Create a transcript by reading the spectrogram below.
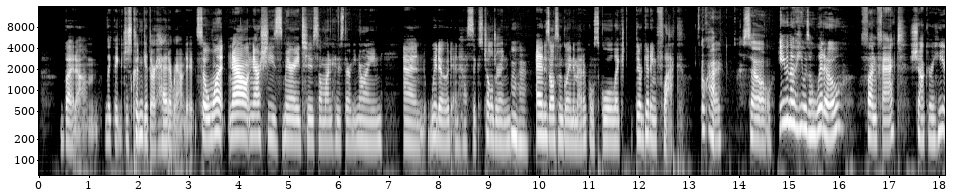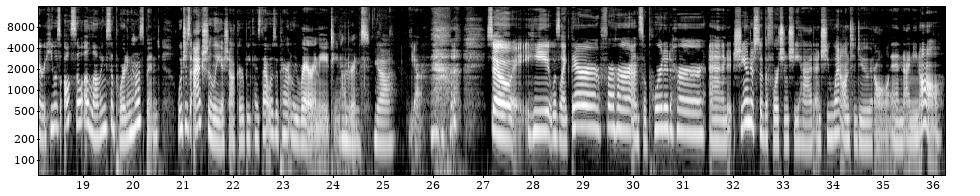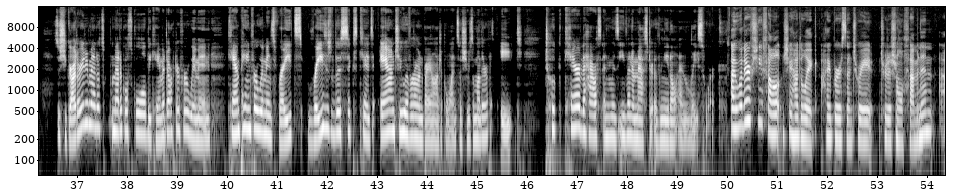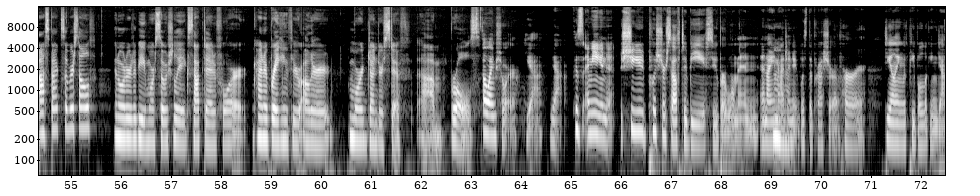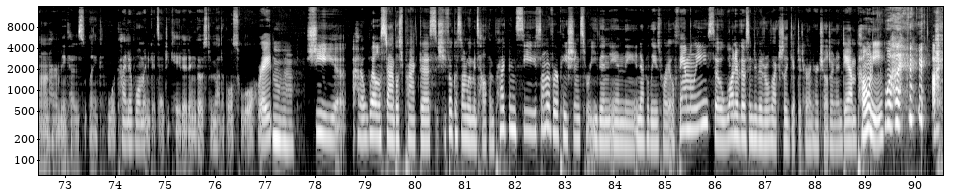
But um like they just couldn't get their head around it. So what now now she's married to someone who's 39 and widowed and has six children Mm-hmm. and is also going to medical school like they're getting flack. Okay. So, even though he was a widow, fun fact, shocker here, he was also a loving, supporting husband, which is actually a shocker because that was apparently rare in the 1800s. Yeah. Yeah. so, he was like there for her and supported her, and she understood the fortune she had, and she went on to do it all. And I mean, all. So, she graduated med- medical school, became a doctor for women, campaigned for women's rights, raised the six kids and two of her own biological ones. So she was a mother of eight, took care of the house, and was even a master of needle and lace work. I wonder if she felt she had to like hyper accentuate traditional feminine aspects of herself in order to be more socially accepted for kind of breaking through other more gender stiff um, roles. Oh, I'm sure. Yeah, yeah. Because, I mean, she pushed herself to be superwoman, and I imagine it was the pressure of her dealing with people looking down on her because, like, what kind of woman gets educated and goes to medical school, right? Mm-hmm. She had a well established practice. She focused on women's health and pregnancy. Some of her patients were even in the Nepalese royal family. So, one of those individuals actually gifted her and her children a damn pony. What? I,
